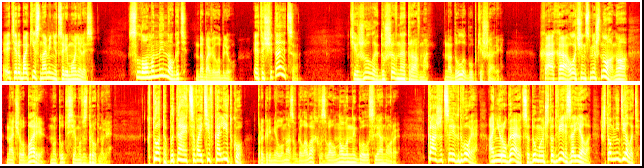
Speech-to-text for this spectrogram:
«Эти рыбаки с нами не церемонились». «Сломанный ноготь», — добавила Блю. «Это считается?» «Тяжелая душевная травма», — надула губки Шари. «Ха-ха, очень смешно, но...» — начал Барри, но тут все мы вздрогнули. «Кто-то пытается войти в калитку!» — прогремел у нас в головах взволнованный голос Леоноры. «Кажется, их двое. Они ругаются, думают, что дверь заела. Что мне делать?»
